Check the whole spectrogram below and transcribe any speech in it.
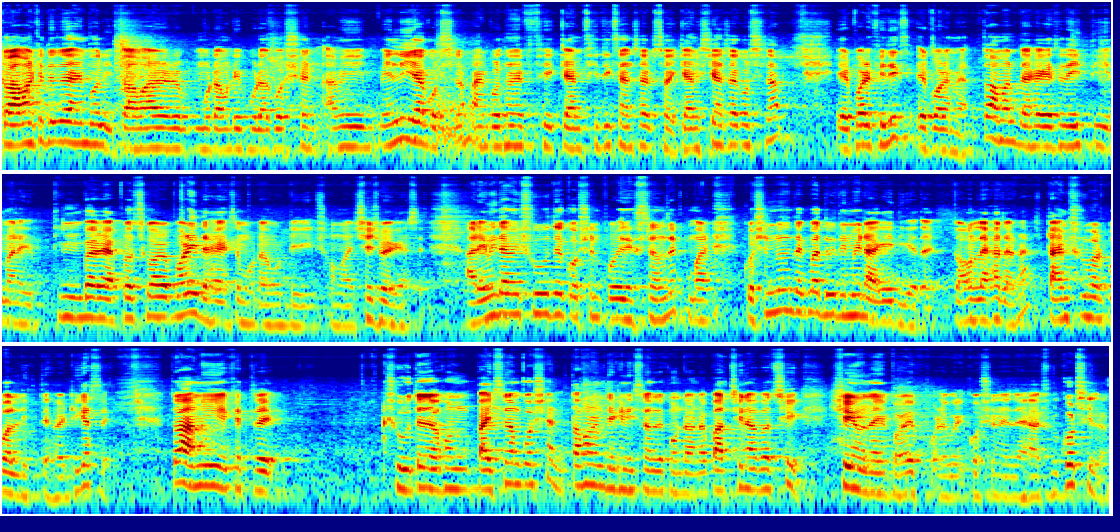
তো আমার ক্ষেত্রে যদি আমি বলি, তো আমার মোটামুটি পুরো কোশ্চেন আমি মেনলি ইয়া করছিলাম, আমি প্রথমে physics answer sorry chemistry answer করছিলাম, এরপরে ফিজিক্স এরপরে ম্যাথ তো আমার দেখা গেছে এই মানে তিনবার অ্যাপ্রোচ করার পরেই দেখা গেছে মোটামুটি সময় শেষ হয়ে গেছে। আর এমনিতে আমি শুরুতে কোশ্চেন পড়ে দেখছিলাম যে মানে কোশ্চেনগুলো দেখবা দুই, তিন মিনিট আগেই দিয়ে দেয়। তখন লেখা যায় না টাইম শুরু হওয়ার পর লিখতে হয়, ঠিক আছে? তো আমি এক্ষেত্রে শুরুতে যখন পাইছিলাম কোশ্চেন তখন আমি দেখে নিয়েছিলাম যে কোনটা আমরা পাচ্ছি না পাচ্ছি, সেই অনুযায়ী পরে পরে কোশ্চেনে দেখা শুরু করছিলাম।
